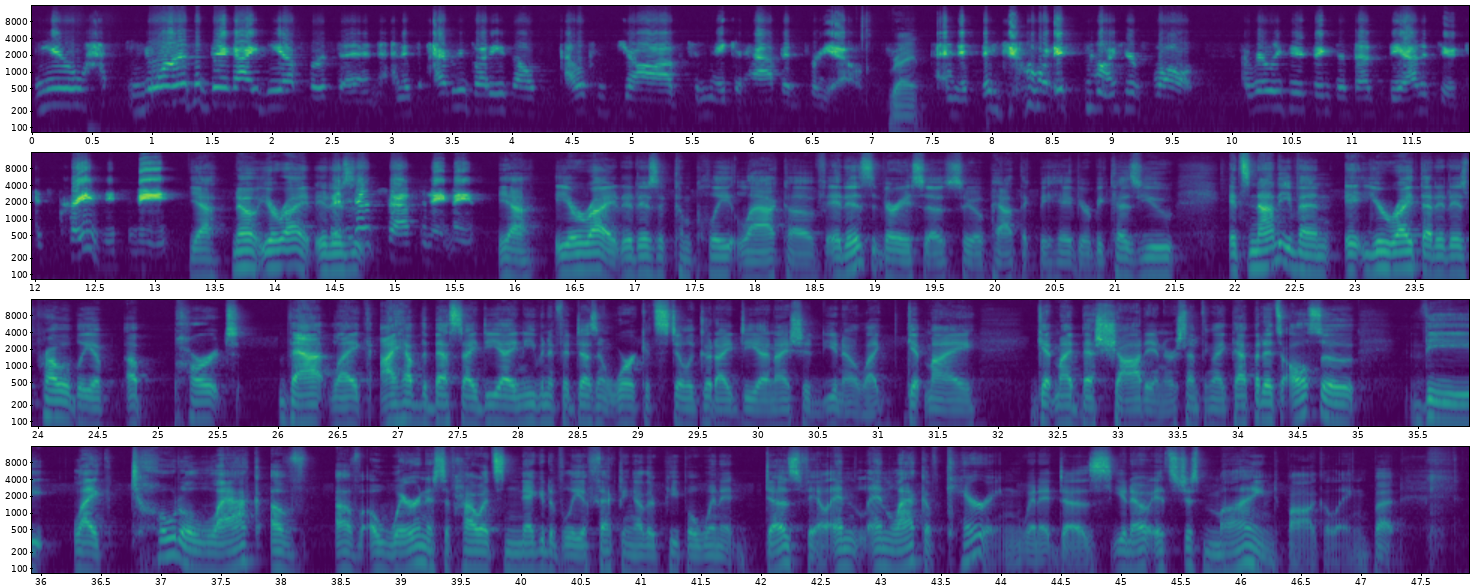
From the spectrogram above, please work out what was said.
you, you're the big idea person, and it's everybody else else's job to make it happen for you. right And if they don't, it's not your fault. I really do think that that's the attitude. It's crazy to me. yeah no you're right it It is does fascinate me. Yeah, you're right. It is a complete lack of. It is very sociopathic behavior because you. It's not even. It, you're right that it is probably a, a part that like I have the best idea and even if it doesn't work it's still a good idea and I should, you know, like get my get my best shot in or something like that. But it's also the like total lack of of awareness of how it's negatively affecting other people when it does fail and and lack of caring when it does you know it's just mind boggling but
